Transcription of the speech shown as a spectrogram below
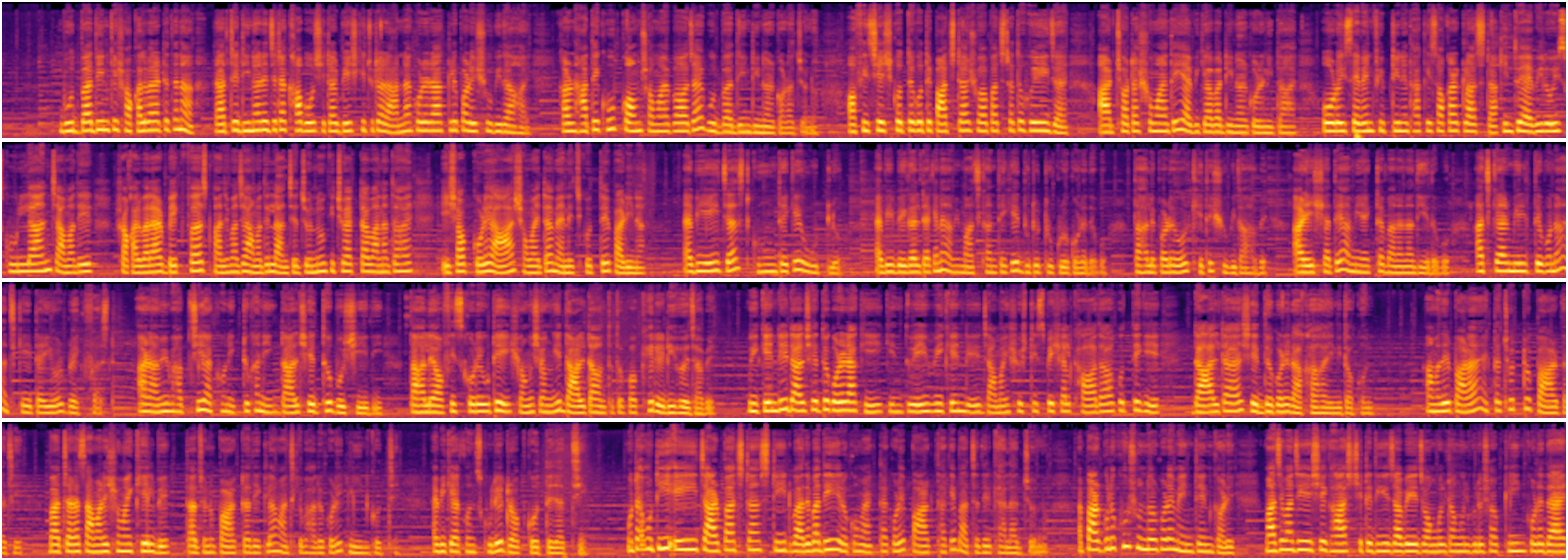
বুধবার দিনকে সকালবেলাটাতে না, রাত্রে ডিনারে যেটা খাব, সেটার বেশ কিছুটা রান্না করে রাখলে পরে সুবিধা হয়। কারণ হাতে খুব কম সময় পাওয়া যায় বুধবার দিন ডিনার করার জন্য। অফিস শেষ করতে করতে পাঁচটা, সোয়া পাঁচটা তো হয়েই যায়। আর ছটার সময়তেই অ্যাবিকে আবার ডিনার করে নিতে হয়। ওর ওই সেভেন ফিফটিনে থাকে সকার ক্লাসটা কিন্তু অ্যাবির ওই স্কুল লাঞ্চ আমাদের সকালবেলার ব্রেকফাস্ট মাঝে মাঝে আমাদের লাঞ্চের জন্য কিছু একটা বানাতে হয়। এসব করে আর সময়টা ম্যানেজ করতে পারি না। অ্যাবি এই জাস্ট ঘুম থেকে উঠল। অ্যাবি বেগালটাকে না আমি মাঝখান থেকে দুটো টুকরো করে দেব। তাহলে পরে ওর খেতে সুবিধা হবে। আর এর সাথে আমি একটা বানানা দিয়ে দেবো। আজকে আর মিল্ক দেবো না, আজকে এটাই ওর ব্রেকফাস্ট আর আমি ভাবছি এখন একটুখানি ডাল সেদ্ধ বসিয়ে দিই। তাহলে অফিস করে উঠেই সঙ্গে সঙ্গে ডালটা অন্তত পক্ষে রেডি হয়ে যাবে। উইকেন্ডেই ডাল সেদ্ধ করে রাখি, কিন্তু এই উইকেন্ডে জামাই ষষ্ঠী স্পেশাল খাওয়া দাওয়া করতে গিয়ে ডালটা সেদ্ধ করে রাখা হয়নি তখন। আমাদের পাড়ায় একটা ছোট্ট পার্ক আছে। বাচ্চারা সামারের সময় খেলবে, তার জন্য পার্কটা দেখলাম আজকে ভালো করে ক্লিন করছে। অ্যাবিকে এখন স্কুলে ড্রপ করতে যাচ্ছি। মোটামুটি এই চার পাঁচটা স্ট্রিট বাদে বাদেই এরকম একটা করে পার্ক থাকে বাচ্চাদের খেলার জন্য। আর পার্কগুলো খুব সুন্দর করে মেনটেন করে। মাঝে মাঝে এসে ঘাস ছেটে দিয়ে যাবে, জঙ্গল টঙ্গলগুলো সব ক্লিন করে দেয়।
